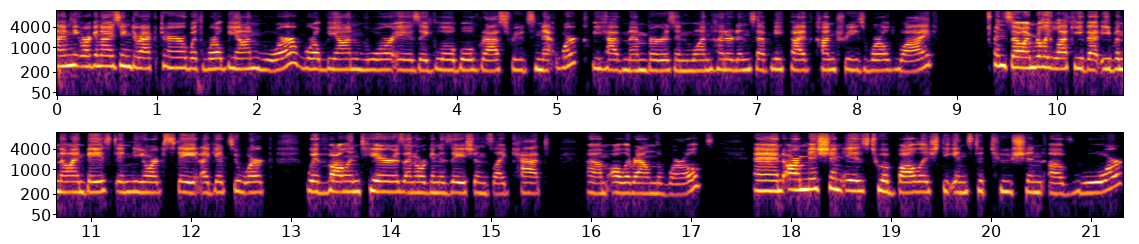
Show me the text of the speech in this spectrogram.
I'm the organizing director with World Beyond War. World Beyond War is a global grassroots network. We have members in 175 countries worldwide. And so I'm really lucky that even though I'm based in New York State, I get to work with volunteers and organizations like CAT um, all around the world. And our mission is to abolish the institution of war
